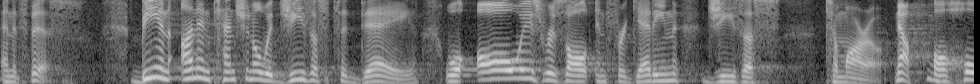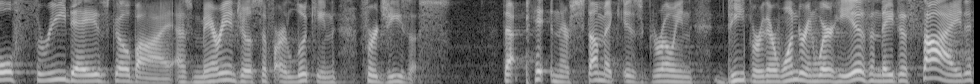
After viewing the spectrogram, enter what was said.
and it's this. Being unintentional with Jesus today will always result in forgetting Jesus tomorrow. Now, a whole three days go by as Mary and Joseph are looking for Jesus. That pit in their stomach is growing deeper. They're wondering where he is, and they decide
